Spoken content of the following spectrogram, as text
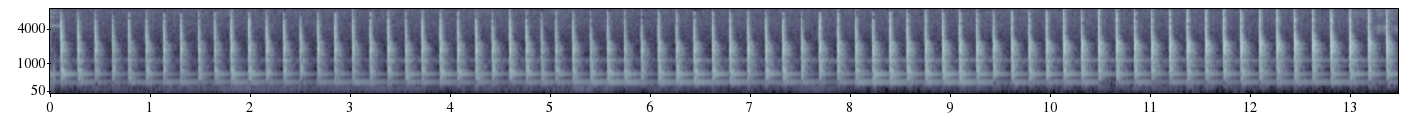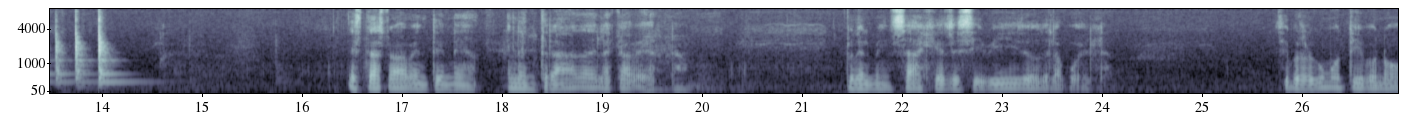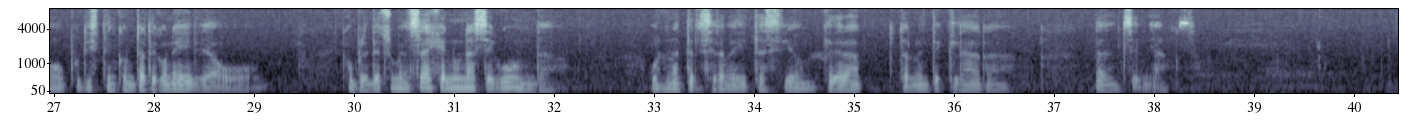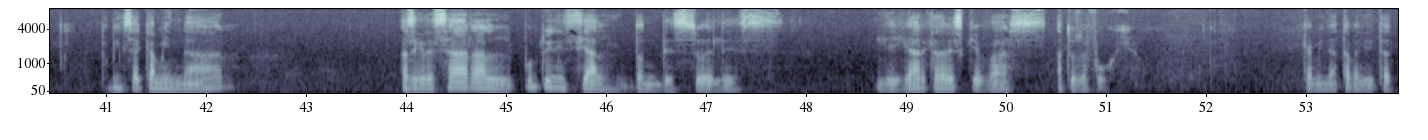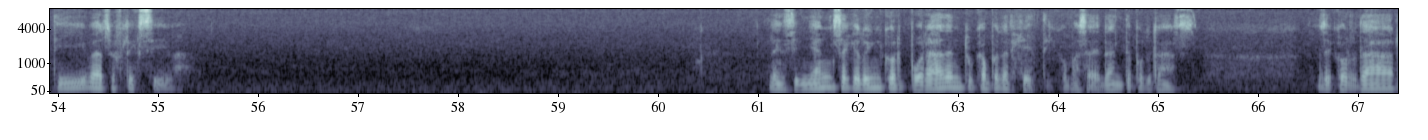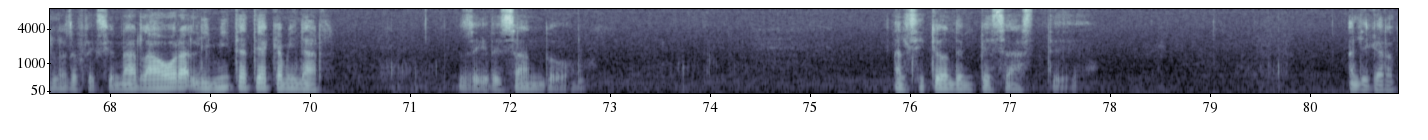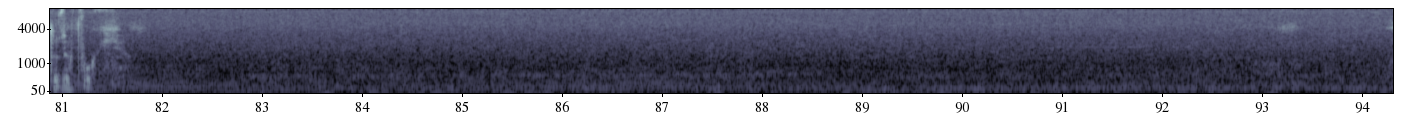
Estás nuevamente en la, en la entrada de la caverna con el mensaje recibido de la abuela. Si por algún motivo no pudiste encontrarte con ella o comprender su mensaje en una segunda o en una tercera meditación, quedará totalmente clara la enseñanza. Comienza a caminar a regresar al punto inicial donde sueles llegar cada vez que vas a tu refugio. Caminata meditativa, reflexiva. La enseñanza quedó incorporada en tu campo energético. Más adelante podrás recordarla, reflexionarla. Ahora limítate a caminar, regresando al sitio donde empezaste al llegar a tu refugio.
